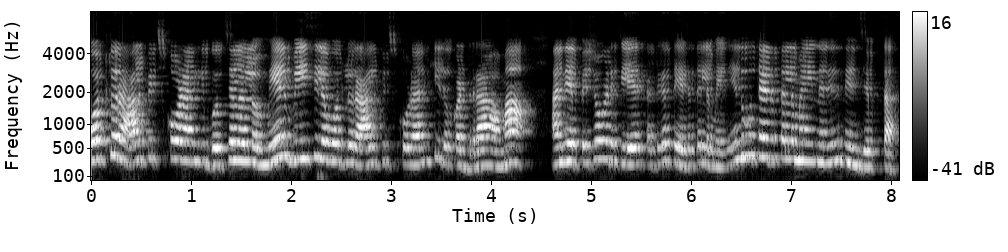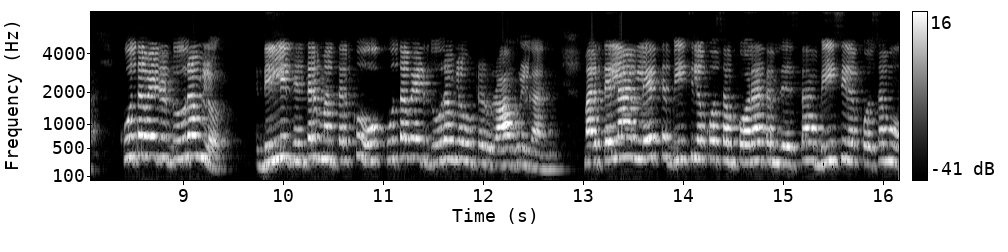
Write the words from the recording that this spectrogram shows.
ఓట్లు రాల్పించుకోవడానికి బొచ్చలలో మేలు బీసీల ఓట్లు రాల్పించుకోవడానికి ఇది ఒక డ్రామా అని చెప్పేసి ఒకటి క్లియర్ కట్గా తేటతెల్లమైంది. ఎందుకు తేటతెల్లమైంది అనేది నేను చెప్తా. కూతవేటు దూరంలో ఢిల్లీ జంతర్ మంతర్కు కూతవేడు దూరంలో ఉంటాడు రాహుల్ గాంధీ. మరి తెల్లారు లేస్తే బీసీల కోసం పోరాటం చేస్తా బీసీల కోసము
